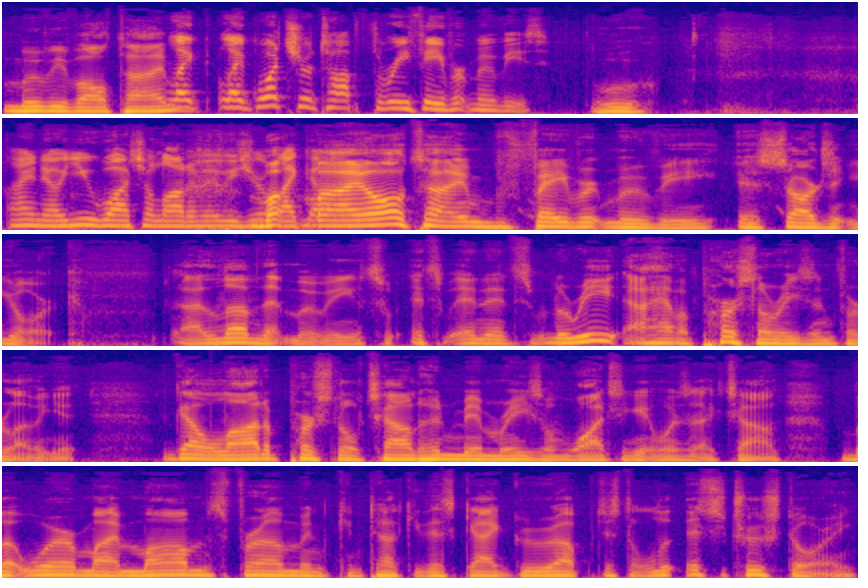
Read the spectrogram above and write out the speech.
Movie of all time. Like, like, what's your top three favorite movies? Ooh. I know you watch a lot of movies. You're My, like, a, my all-time favorite movie is Sergeant York. I love that movie. It's it's and it's the re- I have a personal reason for loving it. I got a lot of personal childhood memories of watching it when I was a child. But where my mom's from in Kentucky, this guy grew up. Just a it's a true story.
